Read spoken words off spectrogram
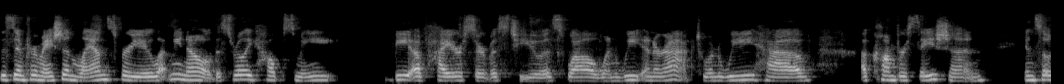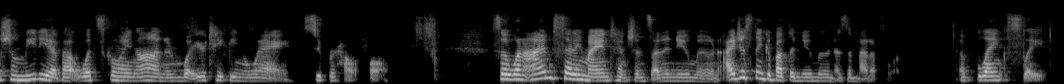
this information lands for you, let me know. This really helps me be of higher service to you as well when we interact, when we have a conversation in social media about what's going on and what you're taking away. Super helpful. So when I'm setting my intentions on a new moon, I just think about the new moon as a metaphor, a blank slate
